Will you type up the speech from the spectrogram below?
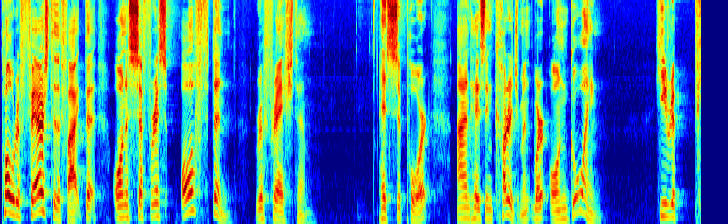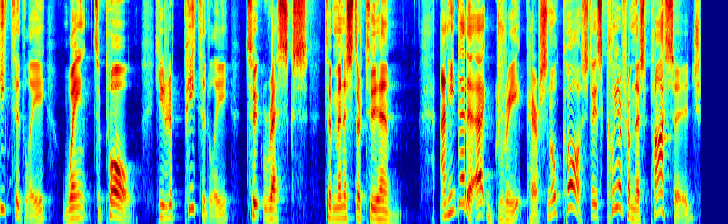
Paul refers to the fact that Onesiphorus often refreshed him. His support and his encouragement were ongoing. He repeatedly went to Paul, he repeatedly took risks to minister to him. And he did it at great personal cost. It's clear from this passage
